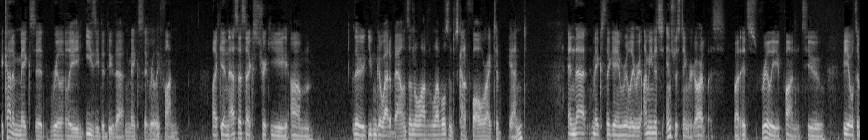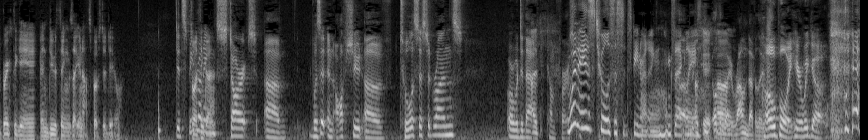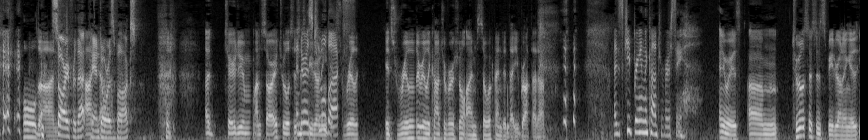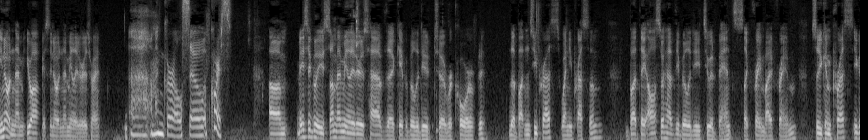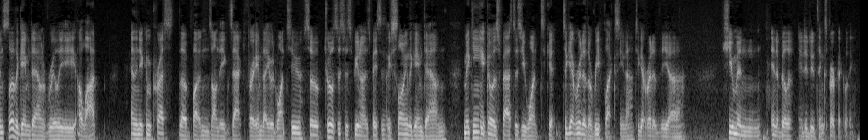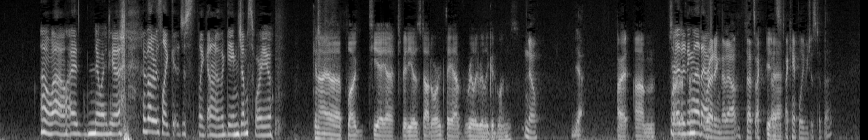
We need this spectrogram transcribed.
it kind of makes it really easy to do that and makes it really fun. Like in SSX Tricky, um, there you can go out of bounds in a lot of the levels and just kind of fall right to the end, and that makes the game really. Re- I mean, it's interesting regardless, but it's really fun to be able to break the game and do things that you're not supposed to do. Did So I speedrunning I- start? Um, was it an offshoot of tool assisted runs, or what did that I- come first? What is tool assisted speedrunning exactly? Okay, all The other way um, around, I believe. Oh boy, here we go. Hold on. Sorry for that, I know. Pandora's box. Uh, Cherry Doom, I'm sorry. Tool assisted Pandora's speedrunning. toolbox. It's really, it's really, really controversial. I'm so offended that you brought that up. I just keep bringing the controversy. Anyways, um, tool assisted speedrunning is. You know what an em- you obviously know what an emulator is, right? Uh, I'm a girl, so of course. Um, basically, some emulators have the capability to record the buttons you press when you press them, but they also have the ability to advance, like frame by frame. So you can press, you can slow the game down really a lot, and then you can press the buttons on the exact frame that you would want to. So tool assisted speedrun is basically slowing the game down, making it go as fast as you want to get to get rid of the reflex, you know, to get rid of the uh, human inability to do things perfectly. Oh wow, I had no idea. I thought it was like just like I don't know, the game jumps for you. Can I uh, plug tasvideos.org? They have really, really good ones. No, Yeah. All right. Um, We're editing that out. We're editing that out. That's I, Yeah. that's I can't believe you just did that.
